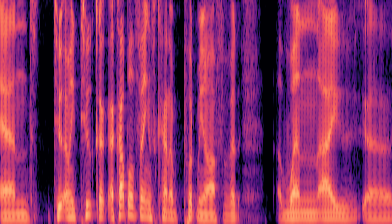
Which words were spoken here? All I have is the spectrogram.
and two, I mean, two, a couple of things kind of put me off of it. When I, uh,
